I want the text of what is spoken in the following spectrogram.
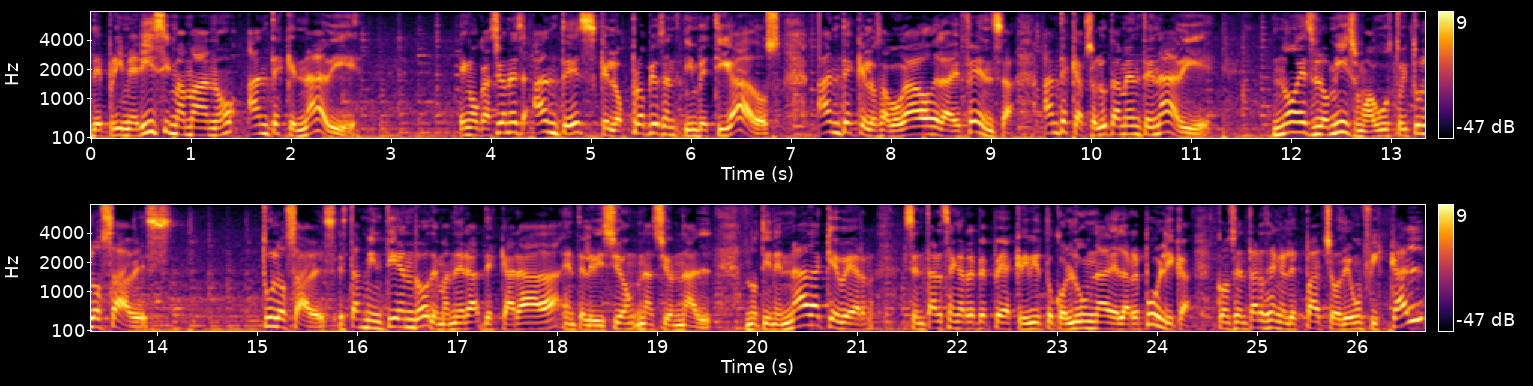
de primerísima mano antes que nadie en ocasiones antes que los propios investigados, antes que los abogados de la defensa, antes que absolutamente nadie. No es lo mismo, Augusto, y tú lo sabes. Tú lo sabes, estás mintiendo de manera descarada en televisión nacional. No tiene nada que ver sentarse en RPP a escribir tu columna de la República con sentarse en el despacho de un fiscal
